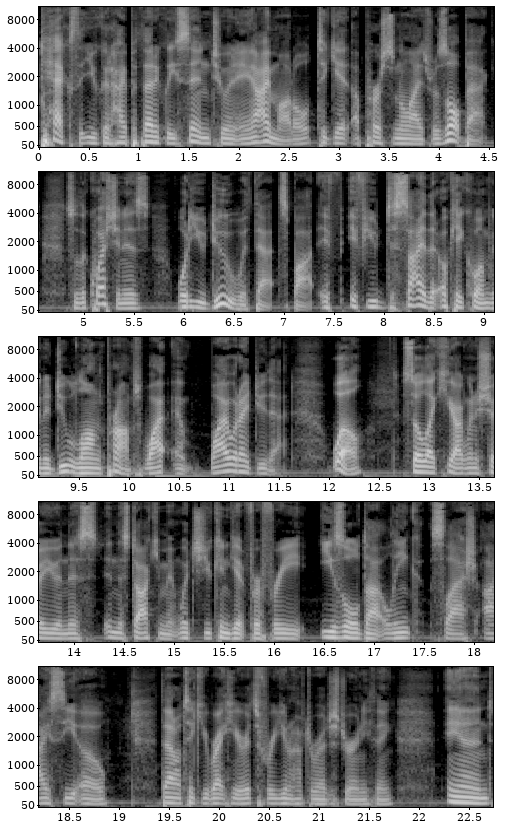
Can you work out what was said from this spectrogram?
text that you could hypothetically send to an AI model to get a personalized result back. So the question is, what do you do with that spot? If if you decide that okay, cool, I'm going to do long prompts, why uh, why would I do that? Well, so like here, I'm going to show you in this in this document, which you can get for free, eazl.link slash ICO. That'll take you right here. It's free. You don't have to register or anything. And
